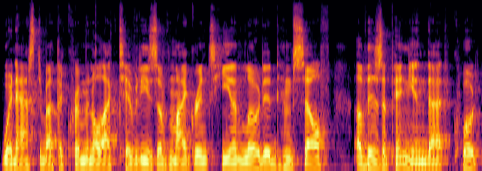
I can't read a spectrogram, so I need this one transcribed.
When asked about the criminal activities of migrants, he unloaded himself of his opinion that, quote,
